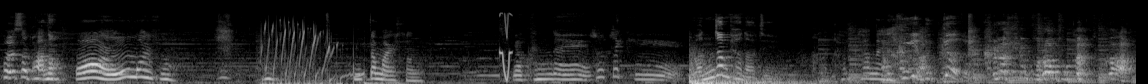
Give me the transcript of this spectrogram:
벌써 반어. 와, 너무 맛있어. 진짜 맛있어. 야 근데 솔직히 완전 편하지. 편해. 그게 느껴져. 그렇게 물어보면 누가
